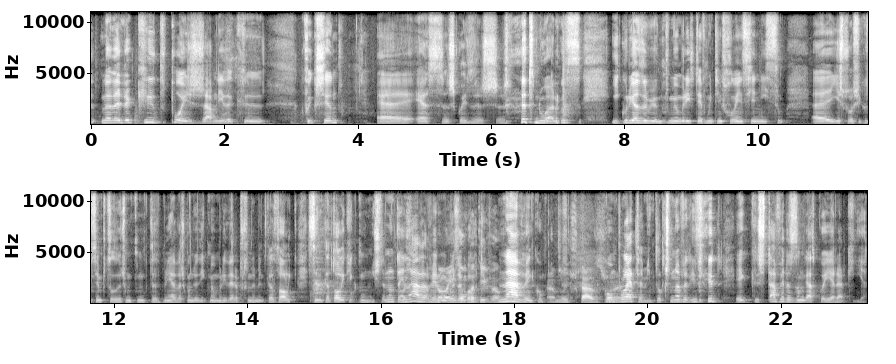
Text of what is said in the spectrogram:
De maneira que depois, à medida que, que fui crescendo, eh, essas coisas atenuaram-se e curiosamente o meu marido teve muita influência nisso. Eh, e as pessoas ficam sempre todas muito, muito admiradas quando eu digo que meu marido era profundamente católico, sendo católico e comunista. Não tem nada a ver não uma é coisa com a outra. incompatível. Nada Há incompatível. muitos casos. é? Completamente. Ele costumava dizer é que estava era zangado com a hierarquia.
